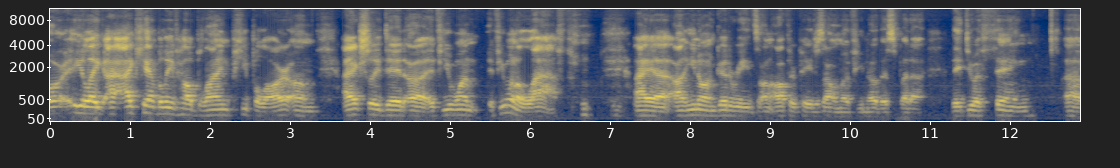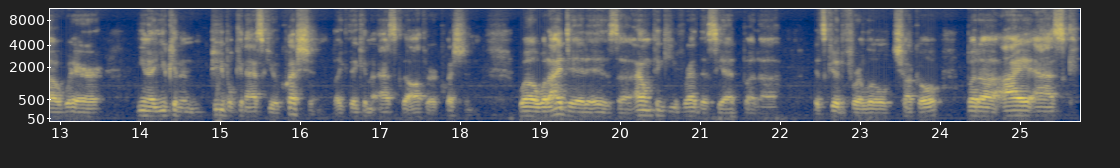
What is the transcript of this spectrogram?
or eh, like I, I can't believe how blind people are. Um i actually did uh if you want if you want to laugh i uh you know on goodreads on author pages i don't know if you know this but uh they do a thing uh where you know you can people can ask you a question. Like they can ask the author a question. Well what i did is uh, i don't think you've read this yet but uh it's good for a little chuckle. But i ask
